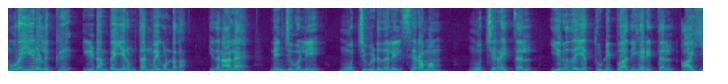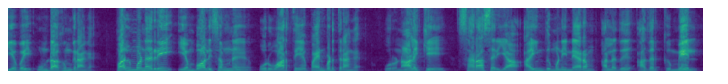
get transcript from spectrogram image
நுரையீரலுக்கு இடம்பெயரும் தன்மை கொண்டதான். இதனால நெஞ்சுவலி மூச்சு விடுதலில் சிரமம் மூச்சிறைத்தல் இருதய துடிப்பு அதிகரித்தல் ஆகியவை உண்டாகுங்கிறாங்க பல்மனரி எம்பாலிசம்னு ஒரு வார்த்தையை பயன்படுத்துறாங்க. ஒரு நாளைக்கு சராசரியா ஐந்து மணி நேரம் அல்லது அதற்கு மேல்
